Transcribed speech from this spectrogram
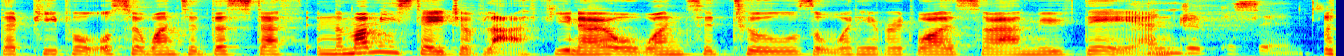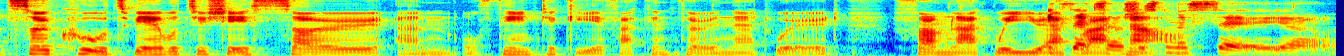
that people also wanted this stuff in the mummy stage of life you know or wanted tools or whatever it was so I moved there and 100%. it's so cool to be able to share so um, authentically if I can throw in that word from like where you're exactly. at right I was now just gonna say yeah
